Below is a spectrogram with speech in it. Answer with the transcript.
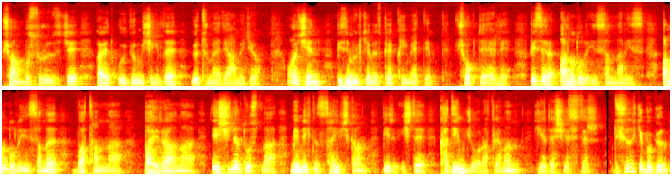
şu an bu süreci gayet uygun bir şekilde götürmeye devam ediyor. Onun için bizim ülkemiz pek kıymetli, çok değerli. Bizler Anadolu insanlarıyız. Anadolu insanı vatanına, bayrağına, eşine, dostuna, memleketine sahip çıkan bir işte kadim coğrafyanın yerleşkesidir. Düşünün ki bugün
